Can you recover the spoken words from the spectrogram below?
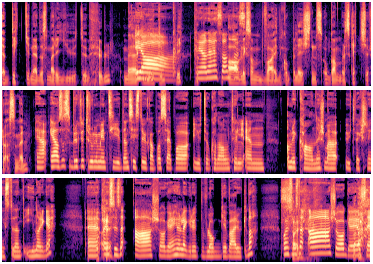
Jeg dykker ned i sånn derre YouTube-hull med Ja. YouTube-klipp Ja, det sant. av liksom Vine compilations og gamle sketsjer fra SNL. Ja, jeg har også brukt utrolig mye tid den siste uka på å se på YouTube-kanalen til en amerikaner som er utvekslingsstudent i Norge. Eh, Ok. Og jeg syns det er så gøy. Hun legger ut vlogg hver uke, da. Og jeg syns det er så gøy å se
